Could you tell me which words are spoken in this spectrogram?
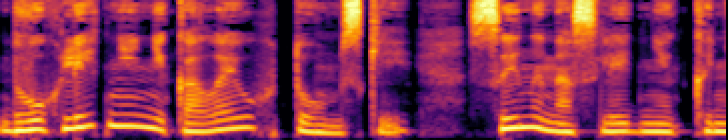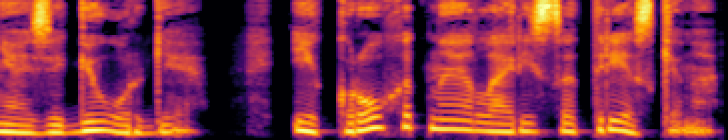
двухлетний Николай Ухтомский, сын и наследник князя Георгия, и крохотная Лариса Трескина,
